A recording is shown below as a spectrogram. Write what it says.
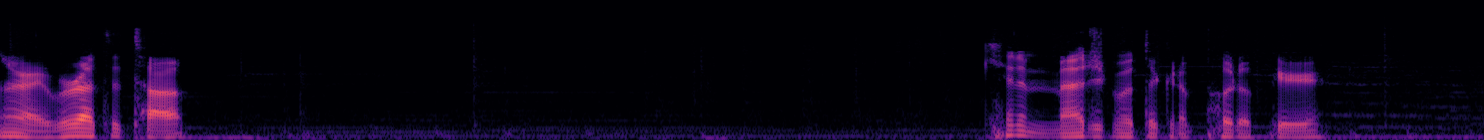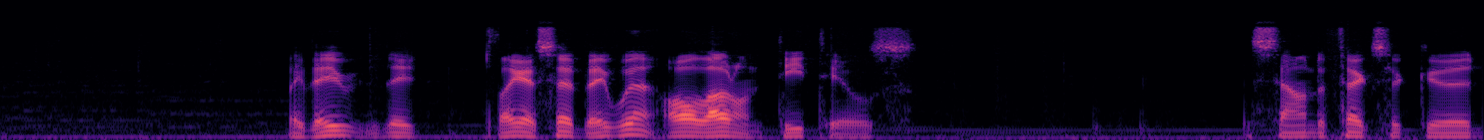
Alright, we're at the top. Can't imagine what they're gonna put up here. Like they, they, like I said, they went all out on details. The sound effects are good.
